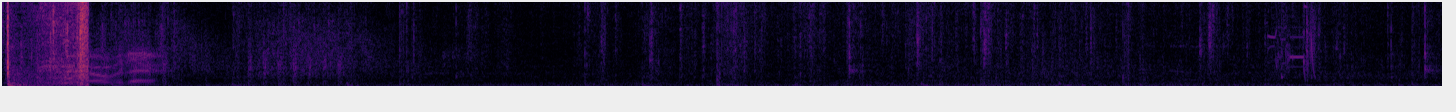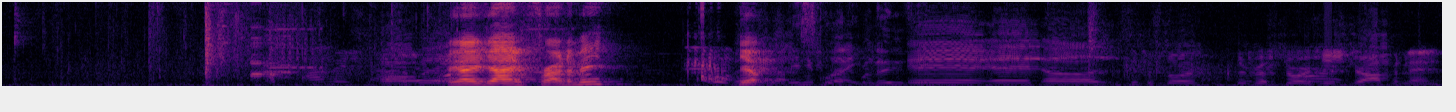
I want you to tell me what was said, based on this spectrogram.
They're over there. I got a guy in front of me. Yep. This way. It. uh, superstore. Superstore's just dropping in.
